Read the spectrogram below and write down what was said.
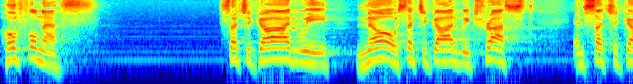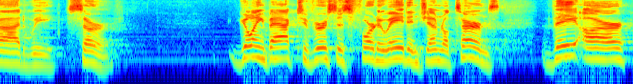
hopefulness. Such a God we know, such a God we trust, and such a God we serve. Going back to verses 4 to 8 in general terms, they are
